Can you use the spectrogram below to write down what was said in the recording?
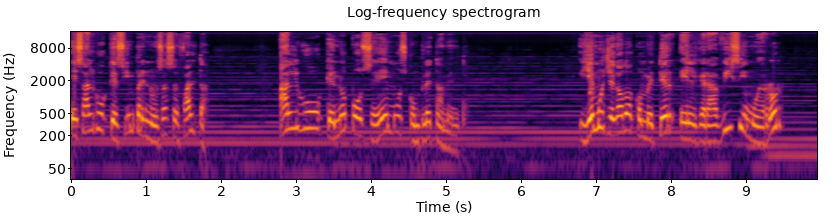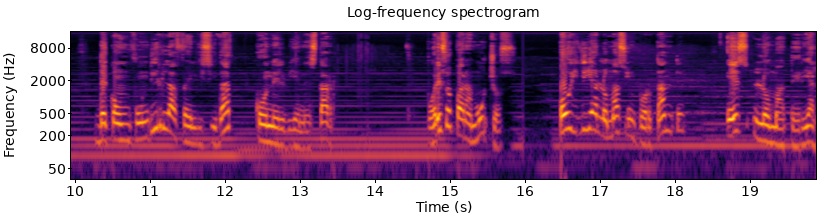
es algo que siempre nos hace falta, algo que no poseemos completamente y hemos llegado a cometer el gravísimo error de confundir la felicidad con el bienestar. Por eso para muchos, hoy día lo más importante es lo material.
